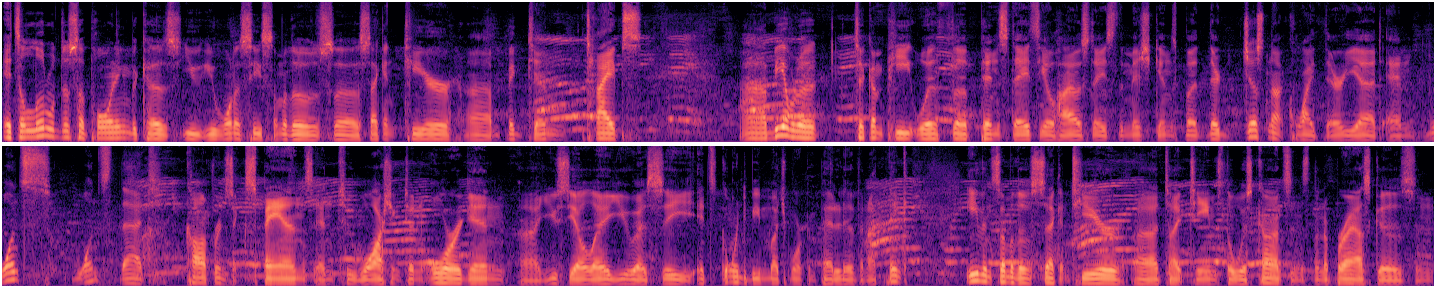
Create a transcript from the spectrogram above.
it's a little disappointing because you, you want to see some of those uh, second tier uh, Big Ten types uh, be able to to compete with the Penn States, the Ohio States, the Michigans, but they're just not quite there yet. And once once that conference expands into Washington, Oregon, uh, UCLA, USC, it's going to be much more competitive. And I think even some of those second tier uh, type teams, the Wisconsins, the Nebraskas, and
